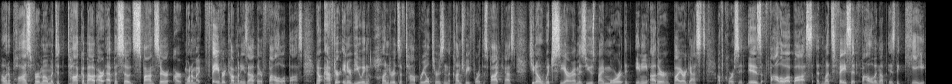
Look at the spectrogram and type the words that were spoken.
I want to pause for a moment to talk about our episode sponsor, our one of my favorite companies out there, Follow Up Boss. Now, after interviewing hundreds of top realtors in the country for this podcast, do you know which CRM is used by more than any other by our guests? Of course, it is Follow Up Boss. And let's face it, following up is the key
